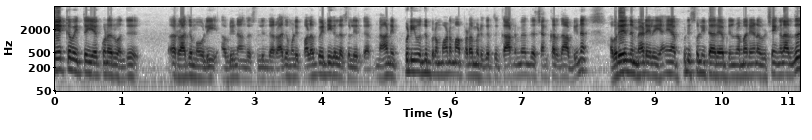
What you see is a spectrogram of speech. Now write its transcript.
வேக்க வைத்த இயக்குனர் வந்து ராஜமௌலி அப்படின்னு அங்கே சொல்லியிருந்தார். ராஜமௌலி பல பேட்டிகளில் சொல்லியிருக்கார். நான் இப்படி வந்து பிரம்மாண்டமாக படம் எடுக்கிறதுக்கு காரணமே இந்த சங்கர் தான் அப்படின்னு அவரே இந்த மேடையில் ஏன் இப்படி சொல்லிட்டாரு அப்படின்ற மாதிரியான விஷயங்கள்லாம் இருந்து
